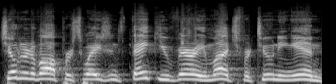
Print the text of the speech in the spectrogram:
children of all persuasions. Thank you very much for tuning in.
